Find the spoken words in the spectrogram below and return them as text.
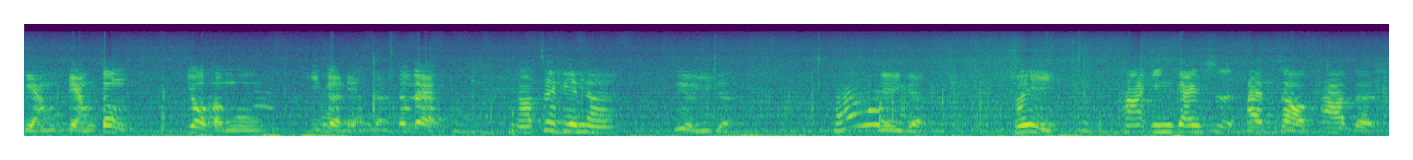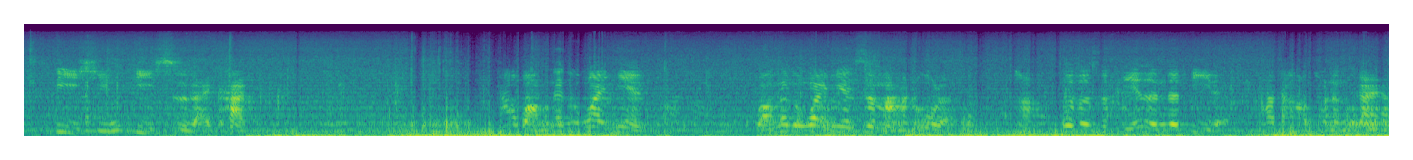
两两栋右横屋？一个、两个，对不对？那这边呢，只有一个，只有一个，所以它应该是按照它的地形地势来看，它往那个外面，往那个外面是马路了啊，或者是别人的地了，它当然不能盖了。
